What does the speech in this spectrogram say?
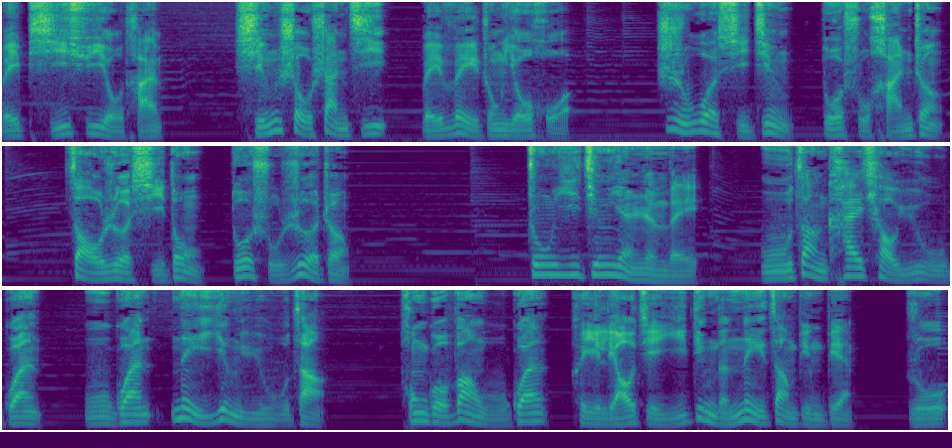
为脾虚有痰，形瘦善积为胃中有火，志卧喜静多属寒症，燥热喜动多属热症。中医经验认为。五脏开窍于五官，五官内应于五脏。通过望五官，可以了解一定的内脏病变，如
